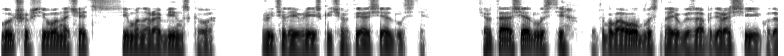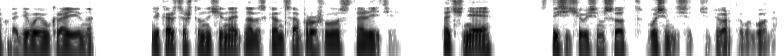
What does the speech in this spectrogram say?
лучше всего начать с Симона Рабинского, жителя еврейской черты оседлости. Черта оседлости это была область на юго-западе России, куда входила и Украина. Мне кажется, что начинать надо с конца прошлого столетия. Точнее, с 1884 года.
